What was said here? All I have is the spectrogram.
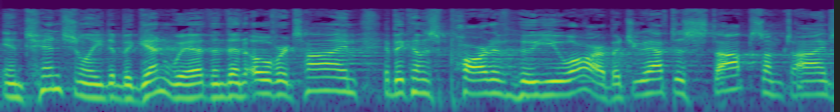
intentionally to begin with, and then over time it becomes part of who you are. But you have to stop sometimes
